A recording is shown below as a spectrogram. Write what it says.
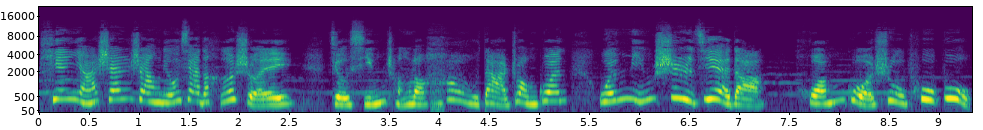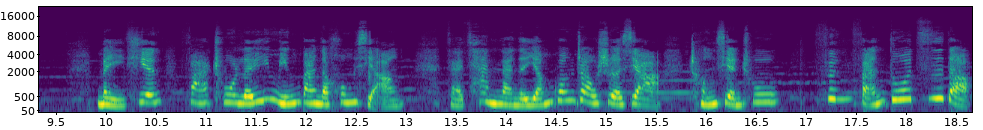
天涯山上流下的河水就形成了浩大壮观、闻名世界的黄果树瀑布，每天发出雷鸣般的轰响，在灿烂的阳光照射下，呈现出纷繁多姿的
